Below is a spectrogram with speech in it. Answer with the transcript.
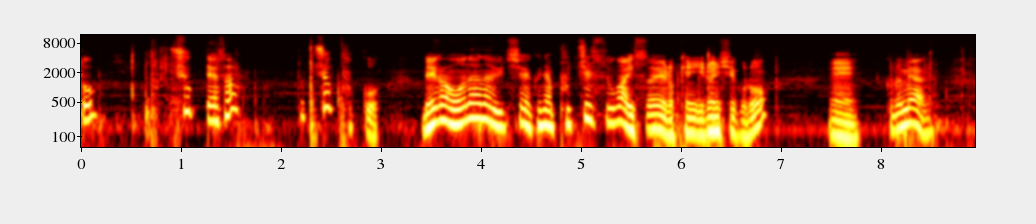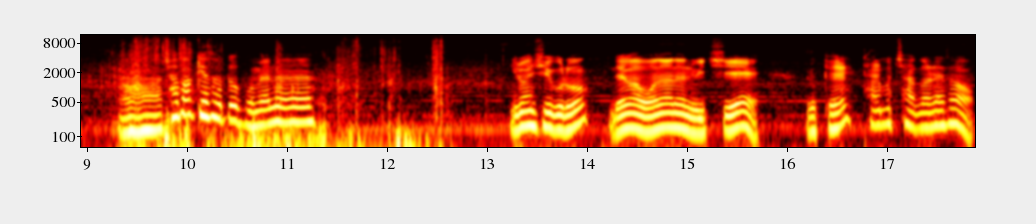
또축 떼서 또 축 붙고 내가 원하는 위치에 그냥 붙일 수가 있어요 이렇게 이런 식으로 예 그러면 어, 차 밖에서도 보면은 이런 식으로 내가 원하는 위치에 이렇게 탈부착을 해서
